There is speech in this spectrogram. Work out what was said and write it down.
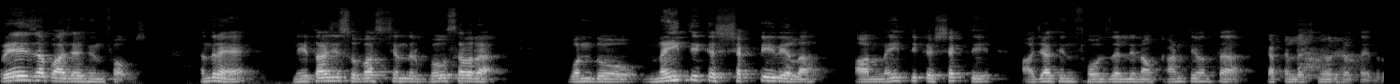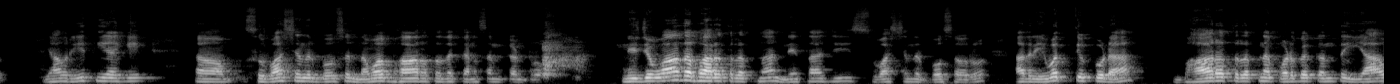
ಪ್ರೇಸ್ ಆಫ್ ಆಜಾದ್ ಇನ್ ಫೌಸ್ ಅಂದ್ರೆ ನೇತಾಜಿ ಸುಭಾಷ್ ಚಂದ್ರ ಬೋಸ್ ಅವರ ಒಂದು ನೈತಿಕ ಶಕ್ತಿ ಇದೆಯಲ್ಲ, ಆ ನೈತಿಕ ಶಕ್ತಿ ಆಜಾದ್ ಹಿಂದ್ ಫೌಜ್ದಲ್ಲಿ ನಾವು ಕಾಣ್ತೀವಿ ಅಂತ ಕ್ಯಾಪ್ಟನ್ ಲಕ್ಷ್ಮಿ ಅವರು ಹೇಳ್ತಾ ಇದ್ರು. ಯಾವ ರೀತಿಯಾಗಿ ಸುಭಾಷ್ ಚಂದ್ರ ಬೋಸ್ ನವಭಾರತದ ಕನಸನ್ನು ಕಂಡ್ರು. ನಿಜವಾದ ಭಾರತ ರತ್ನ ನೇತಾಜಿ ಸುಭಾಷ್ ಚಂದ್ರ ಬೋಸ್ ಅವರು ಆದ್ರೆ ಇವತ್ತು ಕೂಡ ಭಾರತ ರತ್ನ ಕೊಡ್ಬೇಕಂತ ಯಾವ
